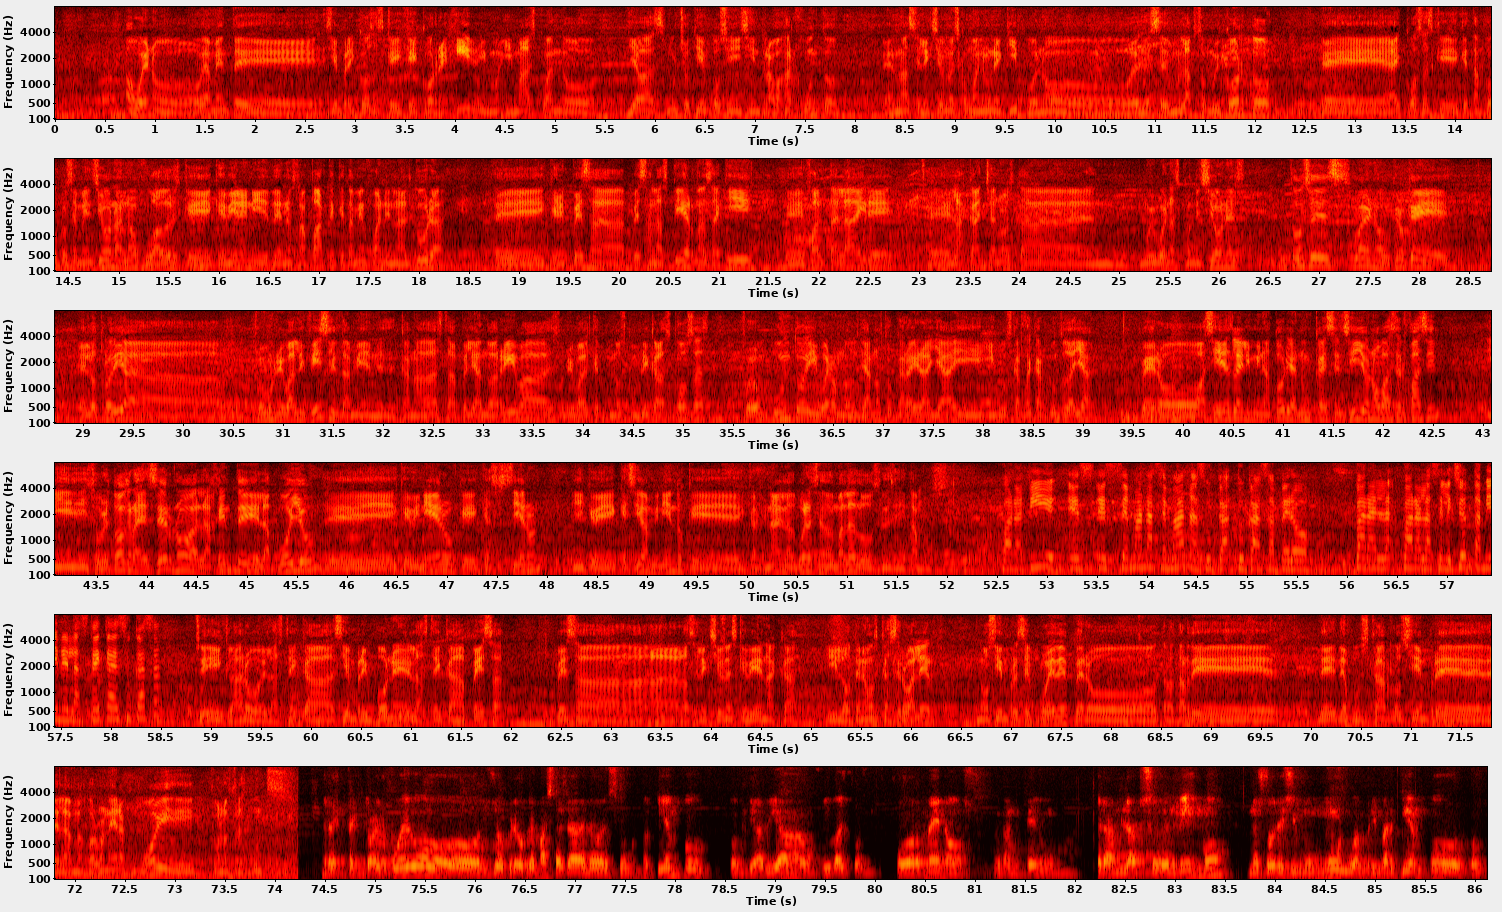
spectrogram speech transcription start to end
No, bueno, obviamente eh, siempre hay cosas que, que corregir y, y más cuando llevas mucho tiempo sin, sin trabajar juntos. En una selección no es como en un equipo, ¿no? Es un lapso muy corto. eh, hay cosas que, que tampoco se mencionan, ¿no? Jugadores que, que vienen y de nuestra parte que también juegan en la altura, eh, que pesa, pesan las piernas aquí, eh, falta el aire, eh, la cancha no está en muy buenas condiciones. Entonces, bueno, creo que el otro día fue un rival difícil también. Eh, Canadá está peleando arriba, es un rival que nos complica las cosas. Fue un punto y bueno, ya nos tocará ir allá y, buscar sacar puntos de allá. Pero así es la eliminatoria, nunca es sencillo, no va a ser fácil. Y sobre todo agradecer ¿no? a la gente el apoyo eh, que vinieron, que, asistieron y que, sigan viniendo, que, al final en las buenas y en las malas los necesitamos. Para ti es, semana a semana su tu casa, pero para la, para la selección también el Azteca es su casa. Sí, claro, el Azteca siempre impone, el Azteca pesa, pesa a, las elecciones que vienen acá y lo tenemos que hacer valer. No siempre se puede, pero tratar de, de- de buscarlo siempre de la mejor manera como hoy con los tres puntos. Respecto al juego, yo creo que más allá de lo del segundo tiempo, donde había un rival con jugador menos durante un gran lapso del mismo, nosotros hicimos un muy buen primer tiempo, con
